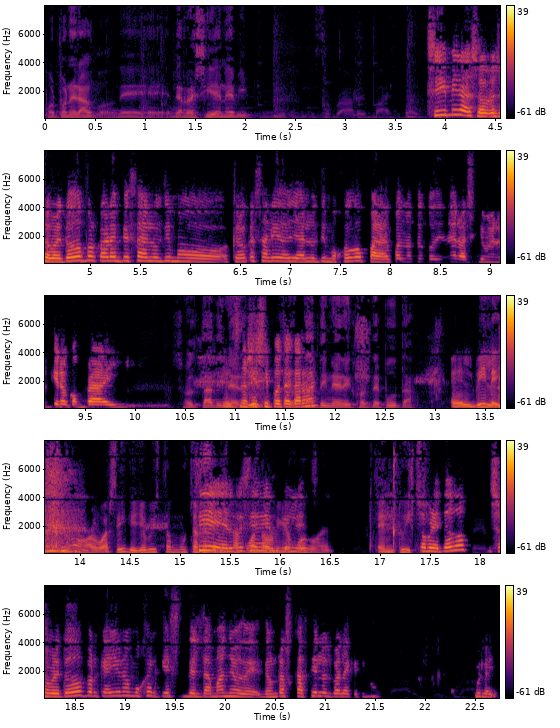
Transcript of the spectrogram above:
por poner algo, de, de Resident Evil. Sí, mira, sobre, sobre todo porque ahora empieza el último, creo que ha salido ya el último juego para el cual no tengo dinero, así que me lo quiero comprar y Soltad dinero. No sé si hipotecarme. Soltad dinero, hijos de puta. El Village, ¿no? Algo así, que yo he visto a mucha Sí, gente que el está jugando al videojuego en, en Twitch. sobre todo, sobre todo porque hay una mujer que es del tamaño de, de un rascacielos, vale, que ahí.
